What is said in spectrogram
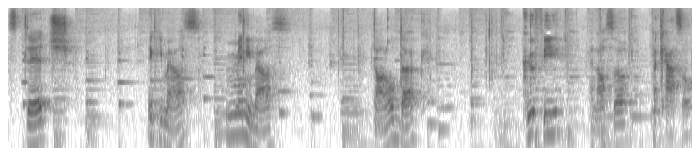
Stitch, Mickey Mouse, Minnie Mouse, Donald Duck, Goofy, and also a castle.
